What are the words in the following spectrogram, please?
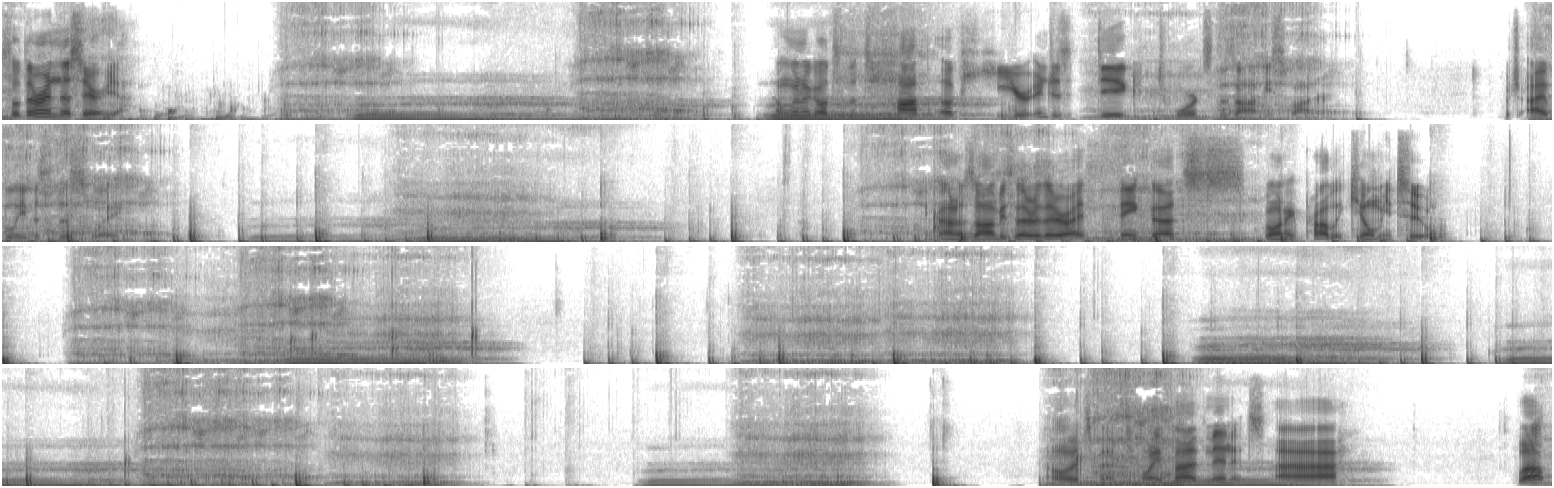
So they're in this area. I'm gonna go to the top of here and just dig towards the zombie spawner. Which I believe is this way. Amount of zombies that are there, I think that's going to probably kill me too. Oh, it's been 25 minutes. Uh, well,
